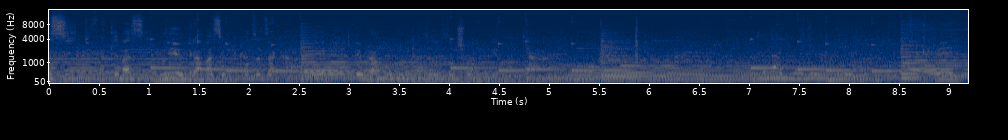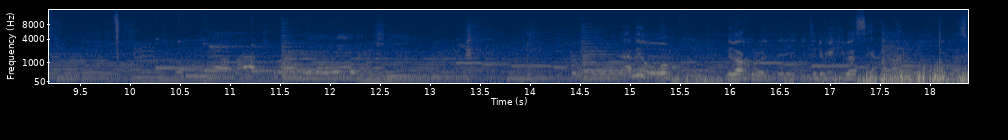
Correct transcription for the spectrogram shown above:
basi tufate basi uriyumvira basi imikazo z'akawe uriyumvira ko muri kazo zoshobora kugira umuryango nani wumva nibakurondereye gute niko ikibazo abantu bikibazo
